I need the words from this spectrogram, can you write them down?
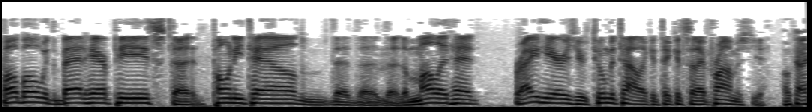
Bobo with the bad hair piece, the ponytail, the, the, the, the mullet head. Right here is your two Metallica tickets that I promised you. Okay.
